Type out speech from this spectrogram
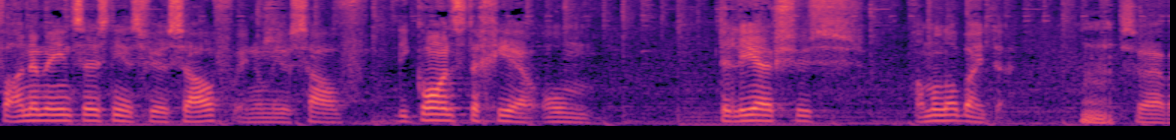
vir ander mense is nie, is vir jouself en om jouself die kans te gee om te leer soos almal daar buite. Hmm. So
